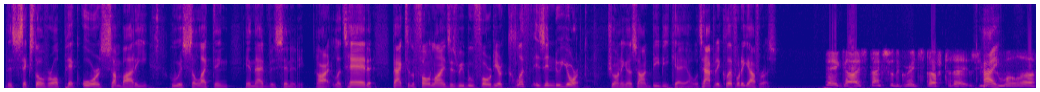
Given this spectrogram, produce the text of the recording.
the sixth overall pick or somebody who is selecting in that vicinity. All right, let's head back to the phone lines as we move forward here. Cliff is in New York joining us on BBKL. What's happening, Cliff? What do you got for us? Hey guys, thanks for the great stuff today. As Hi. usual, uh,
